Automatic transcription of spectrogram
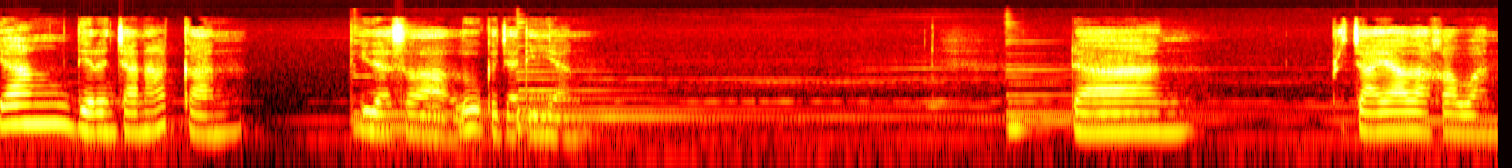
Yang direncanakan tidak selalu kejadian. Dan percayalah kawan,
